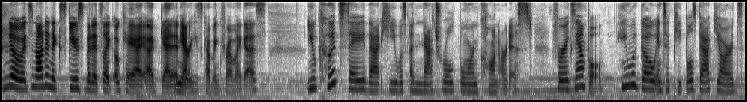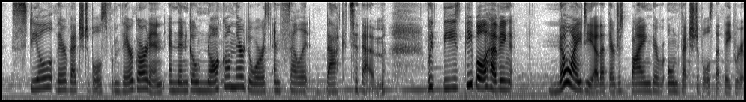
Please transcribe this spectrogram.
No, no, it's not an excuse, but it's like, okay, I, I get it Yeah. where he's coming from, I guess. You could say that he was a natural born con artist. For example, he would go into people's backyards, steal their vegetables from their garden, and then go knock on their doors and sell it back to them. With these people having no idea that they're just buying their own vegetables that they grew.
